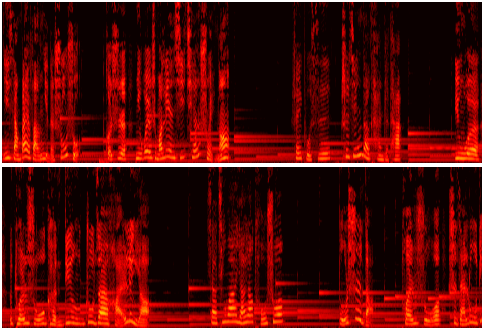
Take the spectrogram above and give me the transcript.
你想拜访你的叔叔，可是你为什么练习潜水呢？菲普斯吃惊的看着他。因为豚鼠肯定住在海里呀。小青蛙摇摇头说：“不是的，豚鼠是在陆地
